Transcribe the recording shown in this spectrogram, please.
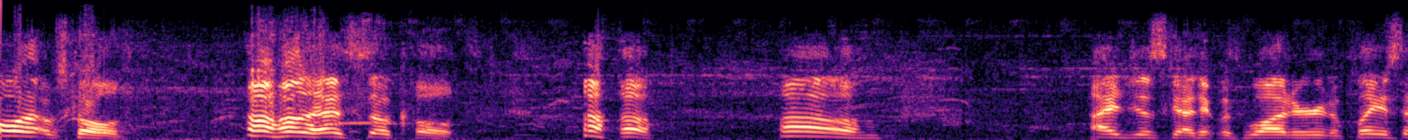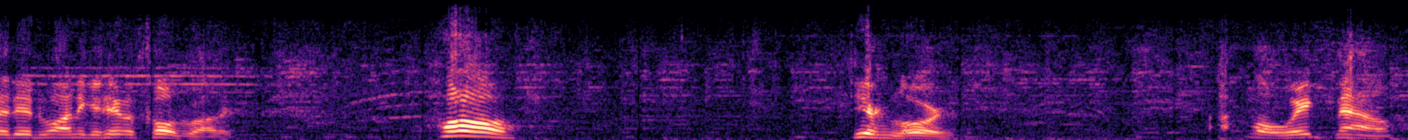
Oh, that was cold. Oh, that's so cold. Oh, oh. I just got hit with water in a place I didn't want to get hit with cold water. Oh, dear Lord. I'm awake now.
